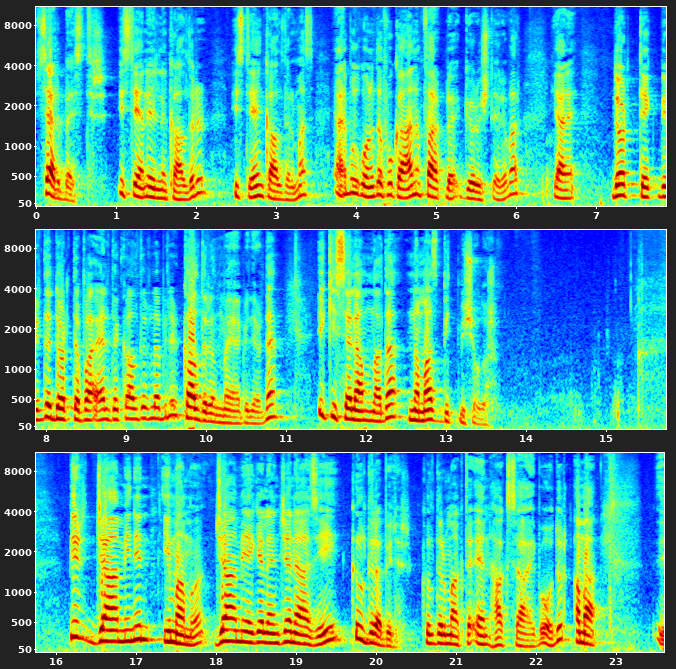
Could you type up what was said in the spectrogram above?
serbesttir. İsteyen elini kaldırır, isteyen kaldırmaz. Yani bu konuda fukahanın farklı görüşleri var. Yani dört tekbirde dört defa elde kaldırılabilir, kaldırılmayabilir de. İki selamla da namaz bitmiş olur. Bir caminin imamı camiye gelen cenazeyi kıldırabilir. Kıldırmakta en hak sahibi odur. Ama e,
